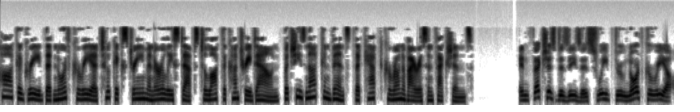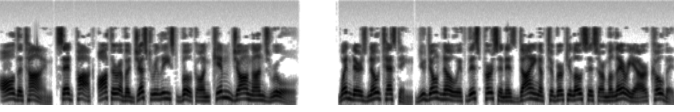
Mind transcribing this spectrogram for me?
Pak agreed that North Korea took extreme and early steps to lock the country down, but she's not convinced that capped coronavirus infections. Infectious diseases sweep through North Korea all the time, said Pak, author of a just-released book on Kim Jong-un's rule. When there's no testing, you don't know if this person is dying of tuberculosis or malaria or COVID.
